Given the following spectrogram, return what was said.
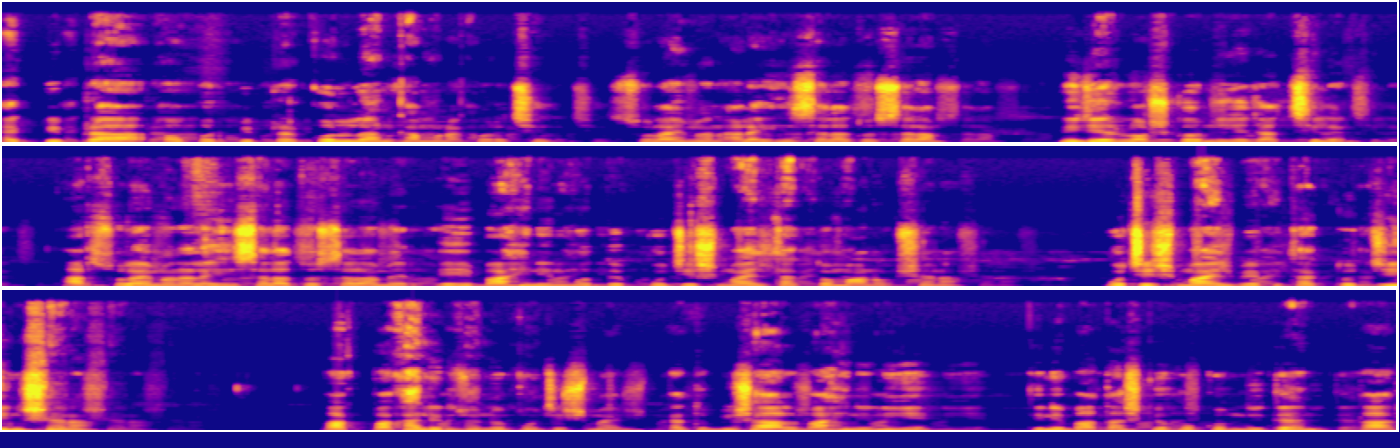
এক পিঁপড়া অপর পিঁপড়ার কল্যাণ কামনা করেছে। সুলাইমান আলাইহি সালাতাম নিজের লস্কর নিয়ে যাচ্ছিলেন। আর সুলাইমান আলাইহি সালাতামের এই বাহিনীর মধ্যে পঁচিশ মাইল থাকতো মানব সেনা। পঁচিশ মাইল ব্যাপী থাকতো জিন সেনা। পাক পাখালির জন্য পঁচিশ মাইল। এত বিশাল বাহিনী নিয়ে তিনি বাতাসকে হুকুম দিতেন তার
